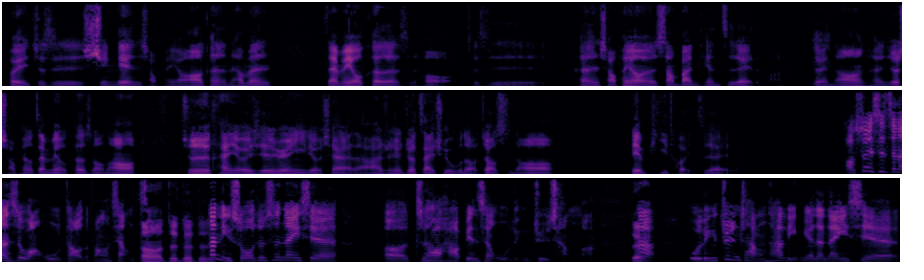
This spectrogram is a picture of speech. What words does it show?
会就是训练小朋友，然后可能他们。在没有课的时候，就是可能小朋友上半天之类的嘛，对，然后可能就小朋友在没有课的时候，然后就是看有一些愿意留下来的，他就可以就再去舞蹈教室，然后练劈腿之类的。哦，所以是真的是往舞蹈的方向走。嗯，对对对，对。那你说就是那些呃之后还要变成武林剧场嘛？对。那武林剧场它里面的那一些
